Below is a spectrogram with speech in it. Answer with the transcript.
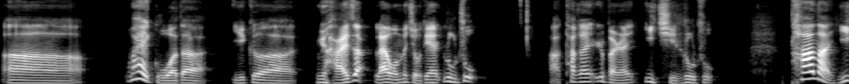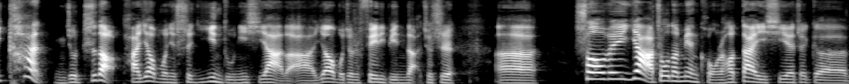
呃。外国的一个女孩子来我们酒店入住，啊，她跟日本人一起入住，他呢一看你就知道，他要不就是印度尼西亚的啊，要不就是菲律宾的，就是呃稍微亚洲的面孔，然后带一些这个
